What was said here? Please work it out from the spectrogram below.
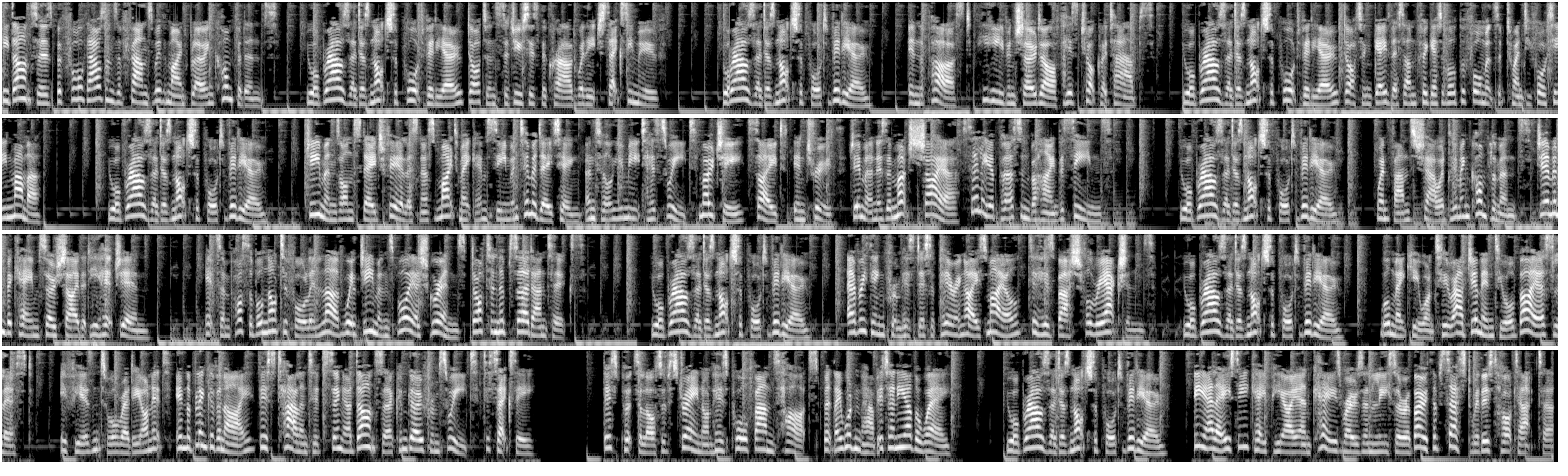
He dances before thousands of fans with mind-blowing confidence. Your browser does not support video, dot and seduces the crowd with each sexy move. Your browser does not support video. In the past, he even showed off his chocolate abs. Your browser does not support video, dot and gave this unforgettable performance at 2014 Mama. Your browser does not support video. Jimin's on-stage fearlessness might make him seem intimidating, until you meet his sweet, mochi, side. In truth, Jimin is a much shyer, sillier person behind the scenes. Your browser does not support video. When fans showered him in compliments, Jimin became so shy that he hit Jin. It's impossible not to fall in love with Jimin's boyish grins, dot and absurd antics. Your browser does not support video. Everything from his disappearing eye smile, to his bashful reactions. Your browser does not support video. Will make you want to add Jimin into your bias list. If he isn't already on it, in the blink of an eye, this talented singer-dancer can go from sweet, to sexy. This puts a lot of strain on his poor fans' hearts, but they wouldn't have it any other way. Your browser does not support video. BLACKPINK's Rose and Lisa are both obsessed with this hot actor.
